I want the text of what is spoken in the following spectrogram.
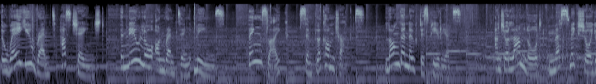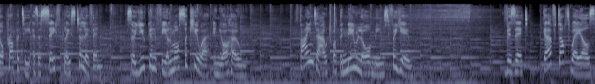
The way you rent has changed. The new law on renting means things like simpler contracts, longer notice periods, and your landlord must make sure your property is a safe place to live in so you can feel more secure in your home. Find out what the new law means for you. Visit gov.wales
